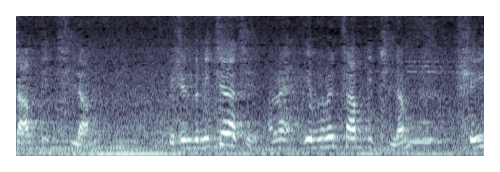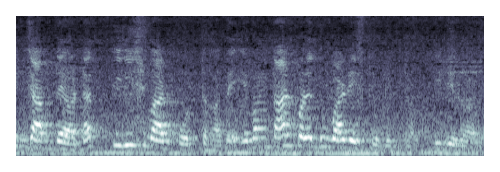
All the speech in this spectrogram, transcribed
চাপ দিচ্ছিলাম পেশেন্ট তো নিচে আছে মানে এভাবে চাপ দিচ্ছিলাম সেই চাপ দেওয়াটা তিরিশ বার করতে হবে এবং তারপরে দুবার রেস্কিউ দিতে হবে হবে।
